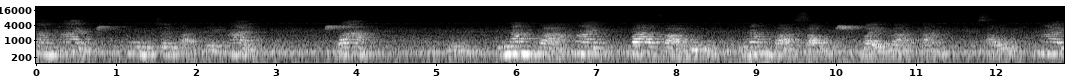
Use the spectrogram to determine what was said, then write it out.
sang hai, thu chân phải về hai. Ba, bốn, năm và hai, ba và bốn, năm và sáu, bảy và tám, sáu, hai,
